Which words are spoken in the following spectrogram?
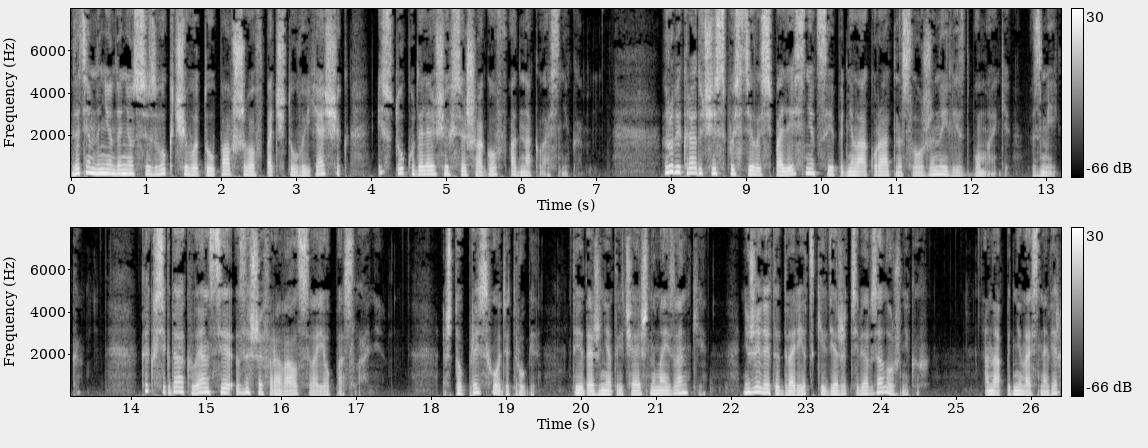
Затем до нее донесся звук чего-то упавшего в почтовый ящик и стук удаляющихся шагов одноклассника. Руби, крадучись, спустилась по лестнице и подняла аккуратно сложенный лист бумаги. Змейка. Как всегда, Кленси зашифровал свое послание. «Что происходит, Руби? Ты даже не отвечаешь на мои звонки. Неужели этот дворецкий держит тебя в заложниках?» Она поднялась наверх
